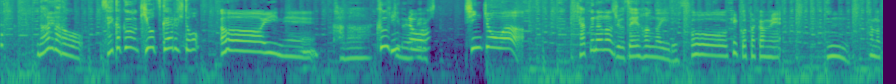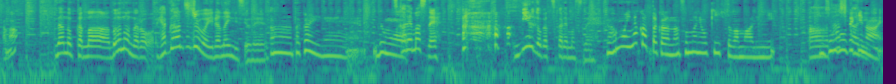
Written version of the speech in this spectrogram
なんだろう。性格気を使える人？ああ、いいね。かな。空気の読める人。身長は？170前半がいいです。おー、結構高めうん。なのかな？なのかな？どうなんだろう？180はいらないんですよね。あー、高いね。でも、疲れますね。見るのが疲れますね。あんまいなかったからな、そんなに大きい人が周りに。ああ確かにできない。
